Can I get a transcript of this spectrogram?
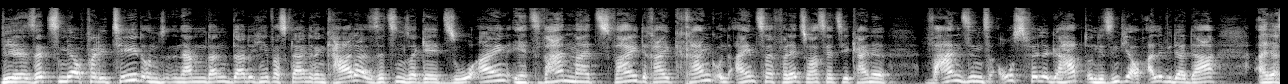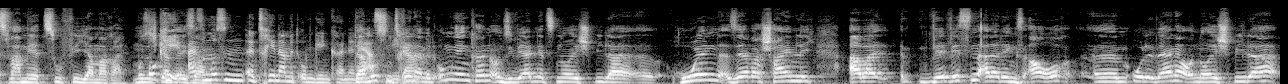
wir setzen mehr auf Qualität und haben dann dadurch einen etwas kleineren Kader, also setzen unser Geld so ein. Jetzt waren mal zwei, drei krank und ein, zwei verletzt. Du hast jetzt hier keine Wahnsinnsausfälle gehabt und jetzt sind ja auch alle wieder da. Also das war mir zu viel Jammerei, muss ich ganz Okay, ehrlich also sagen. muss ein äh, Trainer mit umgehen können. Da muss ein ersten Trainer Liga. mit umgehen können und sie werden jetzt neue Spieler äh, holen, sehr wahrscheinlich. Aber äh, wir wissen allerdings auch, ähm, Ole Werner und neue Spieler,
